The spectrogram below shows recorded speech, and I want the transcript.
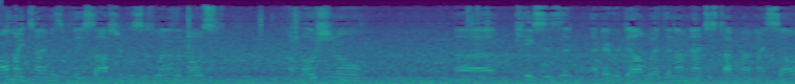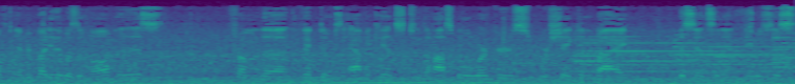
all my time as a police officer, this is one of the most emotional uh, cases that I've ever dealt with. And I'm not just talking about myself. Everybody that was involved in this, from the victims' advocates to the hospital workers, were shaken by this incident. It was just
